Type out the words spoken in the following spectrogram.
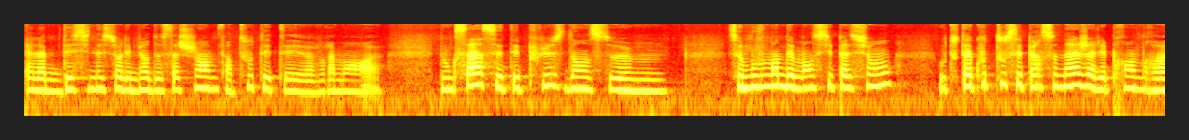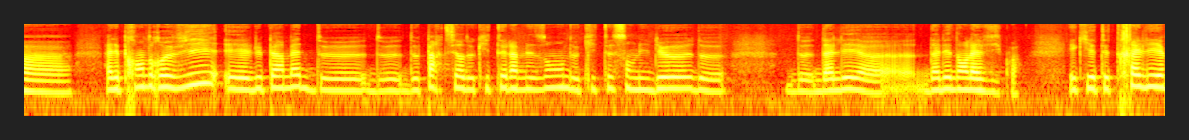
elle a dessiné sur les murs de sa chambre. Enfin, tout était euh, vraiment. Euh, donc, ça, c'était plus dans ce, ce mouvement d'émancipation où tout à coup, tous ces personnages allaient prendre, euh, allaient prendre vie et lui permettre de, de, partir, de quitter la maison, de quitter son milieu, de d'aller d'aller dans la vie, quoi. Et qui était très lié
